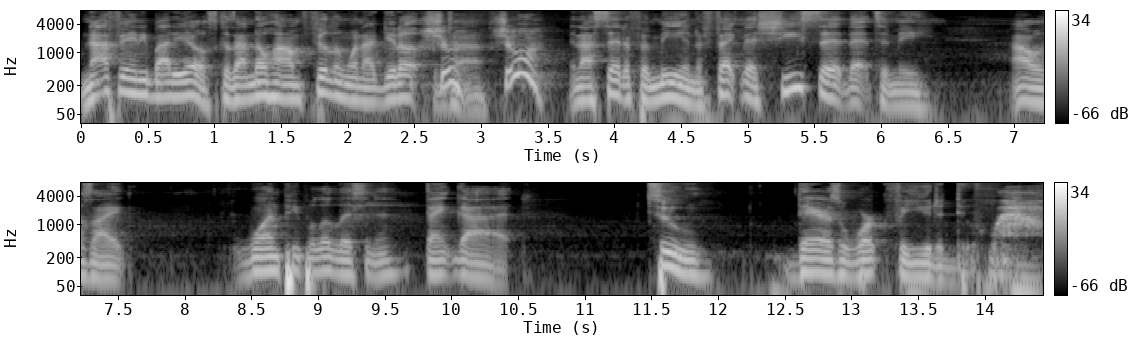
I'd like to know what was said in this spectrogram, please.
not for anybody else, because I know how I'm feeling when I get up. Sure. sometimes. Sure. And I said it for me, and the fact that she said that to me, I was like, one, people are listening. Thank God. Two, there's work for you to do. Wow.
